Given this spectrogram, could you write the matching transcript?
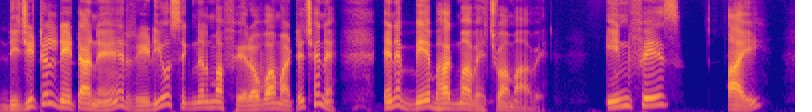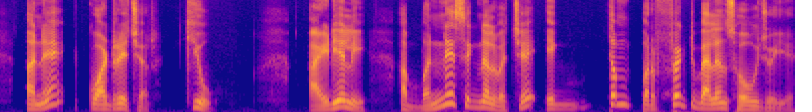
ડિજિટલ ડેટાને રેડિયો સિગ્નલમાં ફેરવવા માટે છે ને, એને બે ભાગમાં વહેંચવામાં આવે. ઇન ફેઝ આઈ અને ક્વાડ્રેચર, ક્યુ. આઈડિયલી આ બંને સિગ્નલ વચ્ચે એકદમ પરફેક્ટ બેલેન્સ હોવું જોઈએ.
